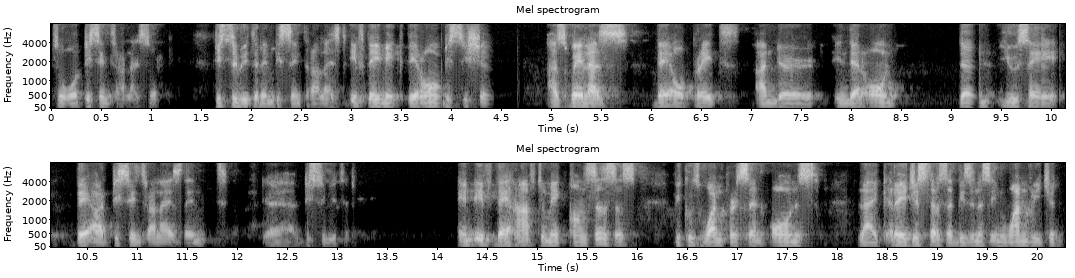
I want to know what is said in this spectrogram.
so or decentralized so distributed and decentralized if they make their own decision as well as they operate under in their own then you say they are decentralized and uh, distributed. And if they have to make consensus because one person owns like registers a business in one region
